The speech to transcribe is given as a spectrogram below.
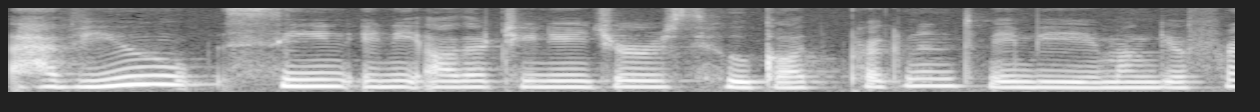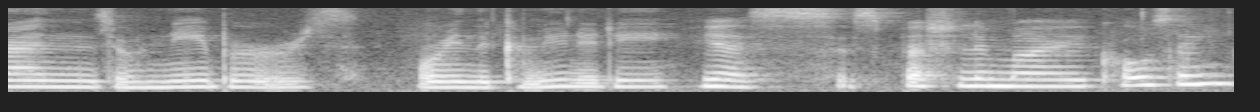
have you seen any other teenagers who got pregnant maybe among your friends or neighbors or in the community? Yes, especially my cousins.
